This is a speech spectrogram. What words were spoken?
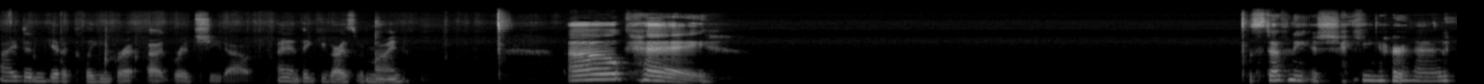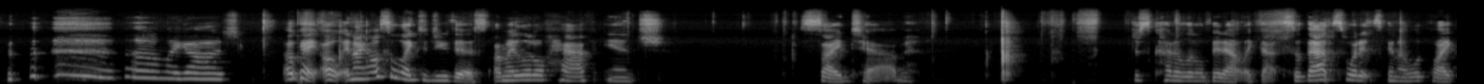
I didn't get a clean grid, uh, grid sheet out. I didn't think you guys would mind. Okay. Stephanie is shaking her head. oh my gosh. Okay, oh, and I also like to do this on my little half inch side tab. Just cut a little bit out like that. So that's what it's going to look like.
